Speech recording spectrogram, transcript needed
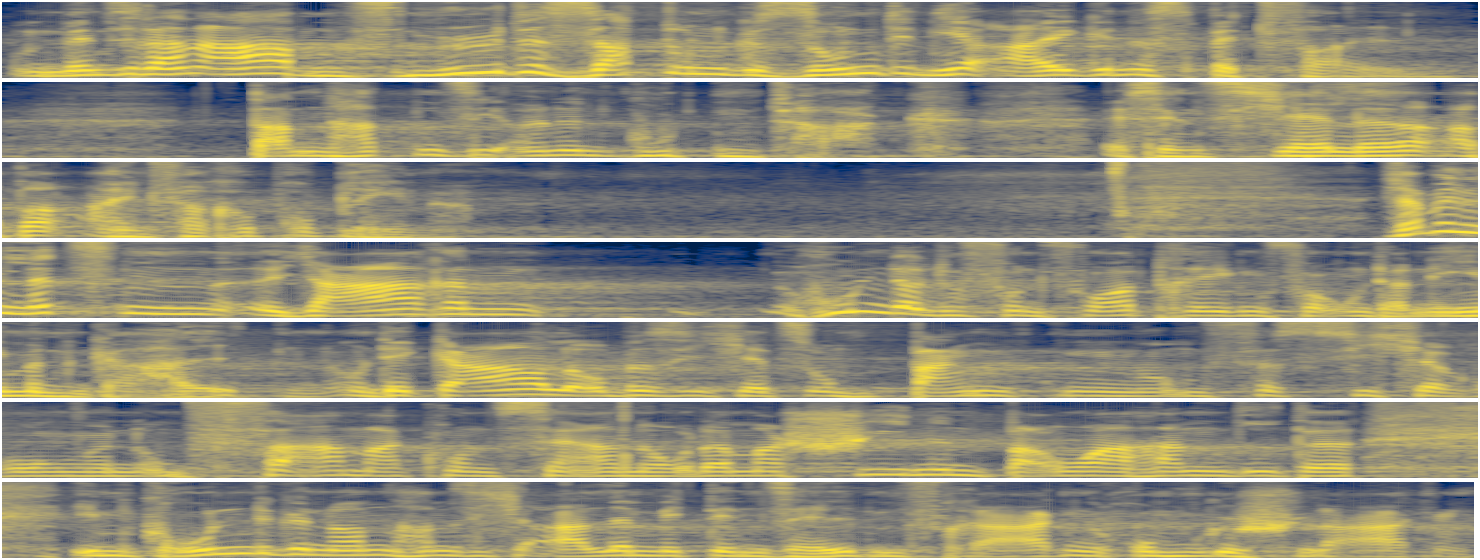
Und wenn sie dann abends müde, satt und gesund in ihr eigenes Bett fallen, dann hatten sie einen guten Tag. Essentielle, aber einfache Probleme. Ich habe in den letzten Jahren hunderte von Vorträgen vor Unternehmen gehalten. Und egal, ob es sich jetzt um Banken, um Versicherungen, um Pharmakonzerne oder Maschinenbauer handelte, im Grunde genommen haben sich alle mit denselben Fragen rumgeschlagen.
